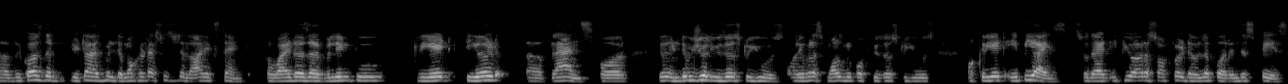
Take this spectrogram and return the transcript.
uh, because the data has been democratized to such a large extent, providers are willing to create tiered uh, plans for individual users to use, or even a small group of users to use, or create APIs so that if you are a software developer in this space,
